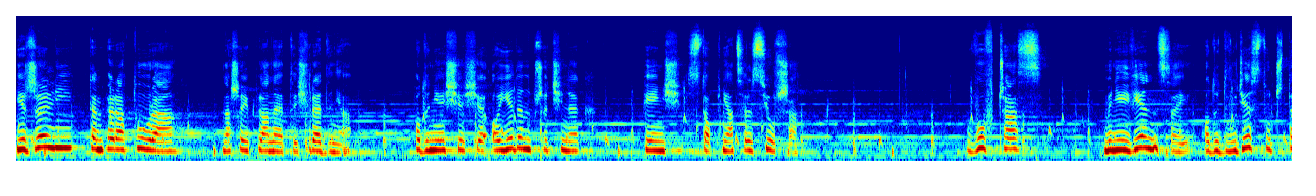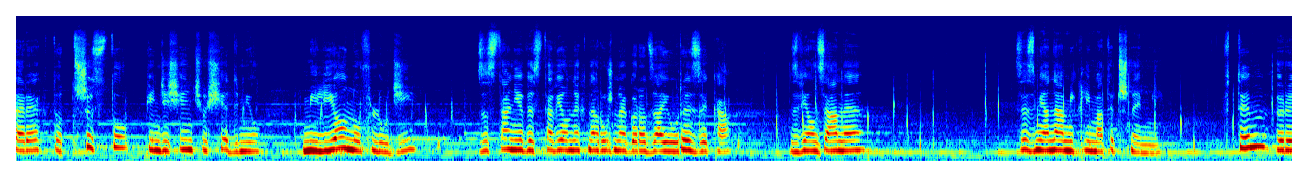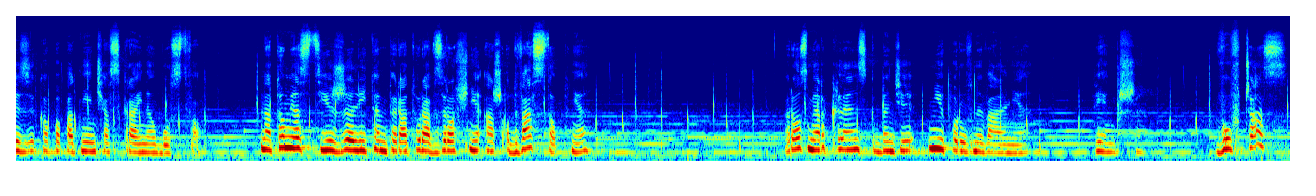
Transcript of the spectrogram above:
jeżeli temperatura naszej planety średnia podniesie się o 1,5 stopnia Celsjusza, wówczas mniej więcej od 24 do 357 milionów ludzi zostanie wystawionych na różnego rodzaju ryzyka związane ze zmianami klimatycznymi, w tym ryzyko popadnięcia w skrajne ubóstwo. Natomiast jeżeli temperatura wzrośnie aż o 2 stopnie, rozmiar klęsk będzie nieporównywalnie większy. Wówczas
